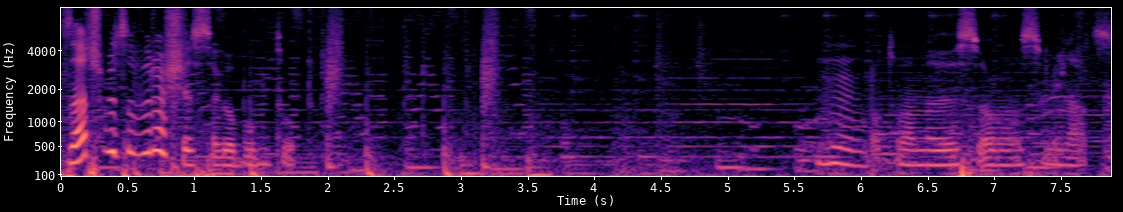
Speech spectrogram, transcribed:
Zobaczmy co wyrośnie z tego buntu. Hmm, bo tu mamy słabą asymilację.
